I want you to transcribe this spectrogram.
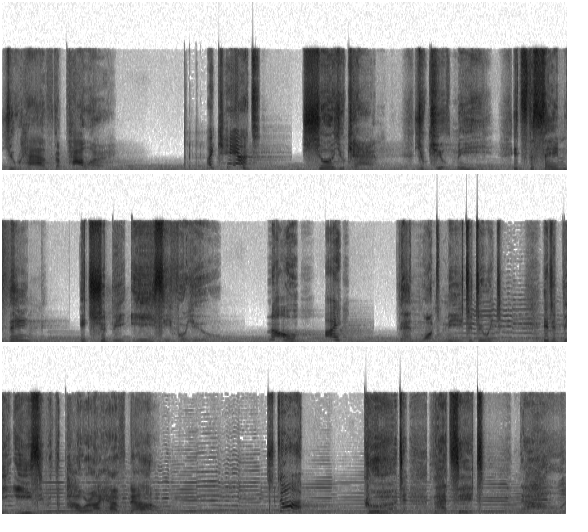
You have the power! I can't! Sure you can. You killed me. It's the same thing. It should be easy for you. No, I... Then want me to do it? It'd be easy with the power I have now. Stop! Good. That's it. Now,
